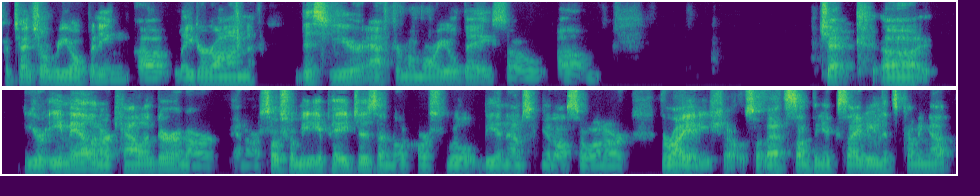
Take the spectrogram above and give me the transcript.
potential reopening uh, later on this year after Memorial Day. So um, check uh, your email and our calendar and our and our social media pages, and of course we'll be announcing it also on our variety show. So that's something exciting that's coming up.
